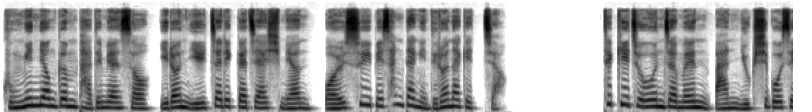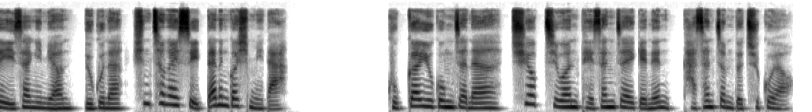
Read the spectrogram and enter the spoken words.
국민연금 받으면서 이런 일자리까지 하시면 월 수입이 상당히 늘어나겠죠. 특히 좋은 점은 만 65세 이상이면 누구나 신청할 수 있다는 것입니다. 국가유공자나 취업지원 대상자에게는 가산점도 주고요.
